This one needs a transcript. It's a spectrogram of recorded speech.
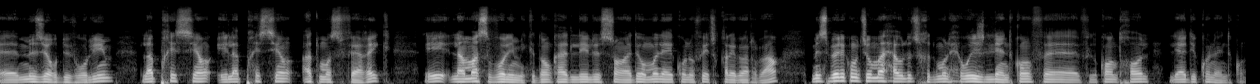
ميزور دو فوليوم لا بريسيون اي لا بريسيون اتموسفيريك اي لا ماس فوليميك دونك هاد لي لوسون هادو هما اللي يكونوا فيه تقريبا ربعه بالنسبه لكم نتوما حاولوا تخدموا الحوايج اللي عندكم في, في الكونترول اللي غادي يكون عندكم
